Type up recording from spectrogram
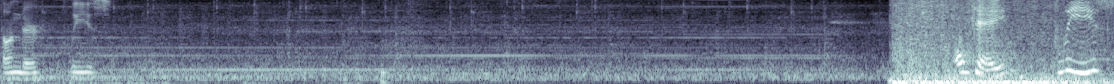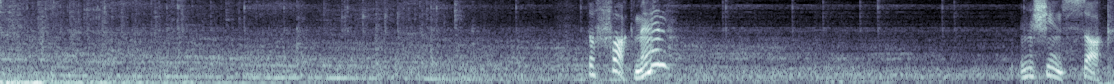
Thunder, please. Okay, please. The fuck, man? Your machines suck.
